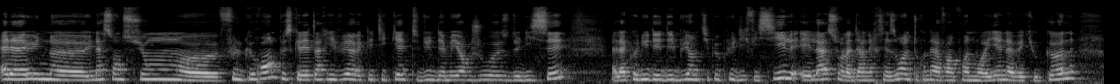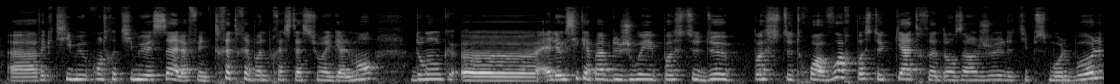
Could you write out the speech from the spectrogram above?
Elle a eu une, une ascension fulgurante puisqu'elle est arrivée avec l'étiquette d'une des meilleures joueuses de lycée. Elle a connu des débuts un petit peu plus difficiles et là sur la dernière saison, elle tournait à 20 points de moyenne avec Yukon. Euh, contre Team USA, elle a fait une très très bonne prestation également. Donc euh, elle est aussi capable de jouer poste 2, poste 3, voire poste 4 dans un jeu de type small ball.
